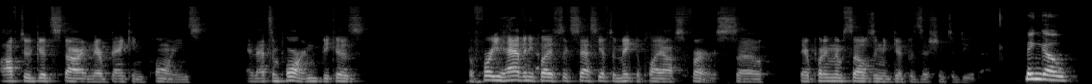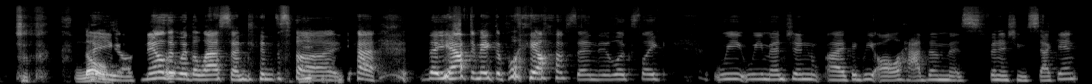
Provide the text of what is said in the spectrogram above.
off to a good start and they're banking points, and that's important because before you have any play success, you have to make the playoffs first. So they're putting themselves in a good position to do that. Bingo. No, There you go. Nailed it with the last sentence. Uh, yeah, that you have to make the playoffs, and it looks like we we mentioned. I think we all had them as finishing second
